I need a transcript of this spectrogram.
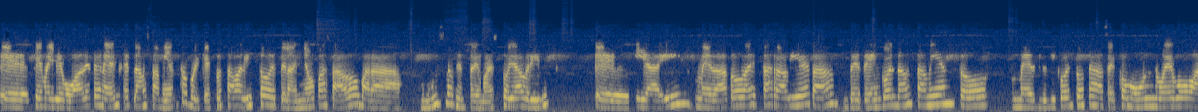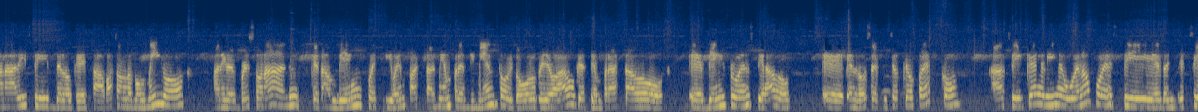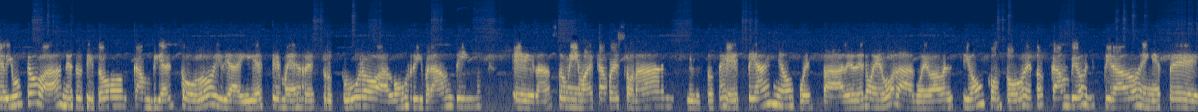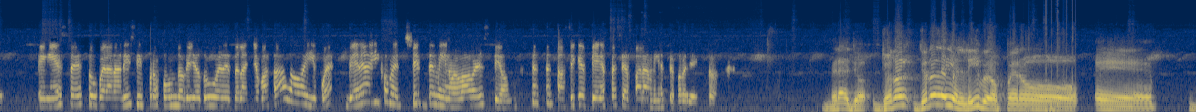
eh, que me llevó a detener el lanzamiento porque esto estaba listo desde el año pasado para inicios entre marzo y abril. Eh, y ahí me da toda esta rabieta, detengo el lanzamiento, me dedico entonces a hacer como un nuevo análisis de lo que estaba pasando conmigo, a nivel personal, que también pues iba a impactar mi emprendimiento y todo lo que yo hago, que siempre ha estado eh, bien influenciado eh, en los servicios que ofrezco. Así que dije, bueno, pues si, si el va, necesito cambiar todo y de ahí es que me reestructuro, hago un rebranding, eh, lanzo mi marca personal y entonces este año pues sale de nuevo la nueva versión con todos estos cambios inspirados en ese en ese super análisis profundo que yo tuve desde el año pasado y pues viene ahí con el chip de mi nueva versión. Así que es bien especial para mí este proyecto. Mira, yo, yo, no, yo no leí el libro, pero eh,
